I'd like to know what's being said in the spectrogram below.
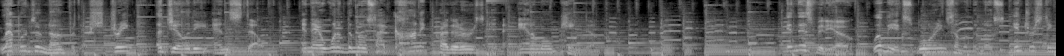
Leopards are known for their strength, agility, and stealth, and they are one of the most iconic predators in the animal kingdom. In this video, we'll be exploring some of the most interesting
